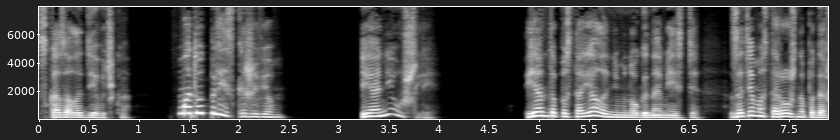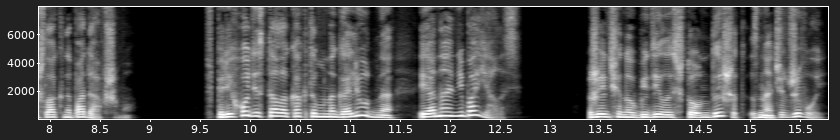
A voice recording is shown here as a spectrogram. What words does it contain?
сказала девочка. «Мы тут близко живем. И они ушли. Янта постояла немного на месте, затем осторожно подошла к нападавшему. В переходе стало как-то многолюдно, и она не боялась. Женщина убедилась, что он дышит, значит, живой.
